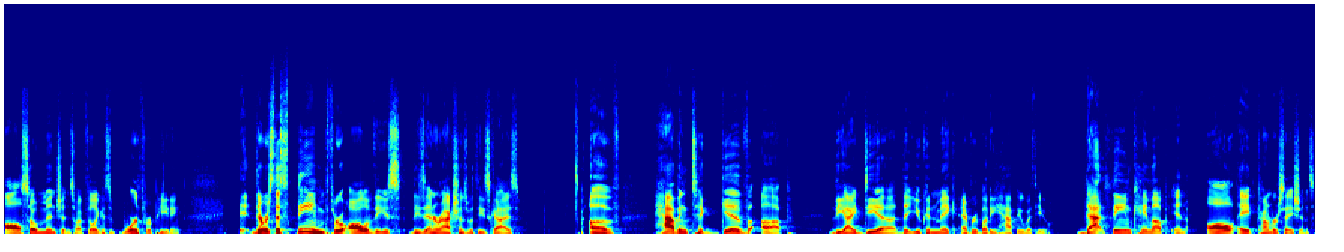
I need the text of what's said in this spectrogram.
also mentioned, so I feel like it's worth repeating. There was this theme through all of these these interactions with these guys of having to give up the idea that you can make everybody happy with you. That theme came up in all eight conversations.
